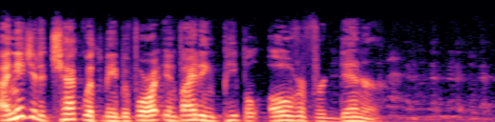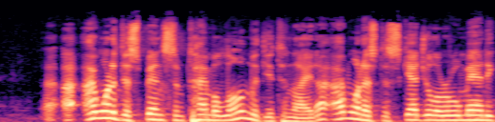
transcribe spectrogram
I need you to check with me before inviting people over for dinner. I, I wanted to spend some time alone with you tonight. I, I want us to schedule a romantic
